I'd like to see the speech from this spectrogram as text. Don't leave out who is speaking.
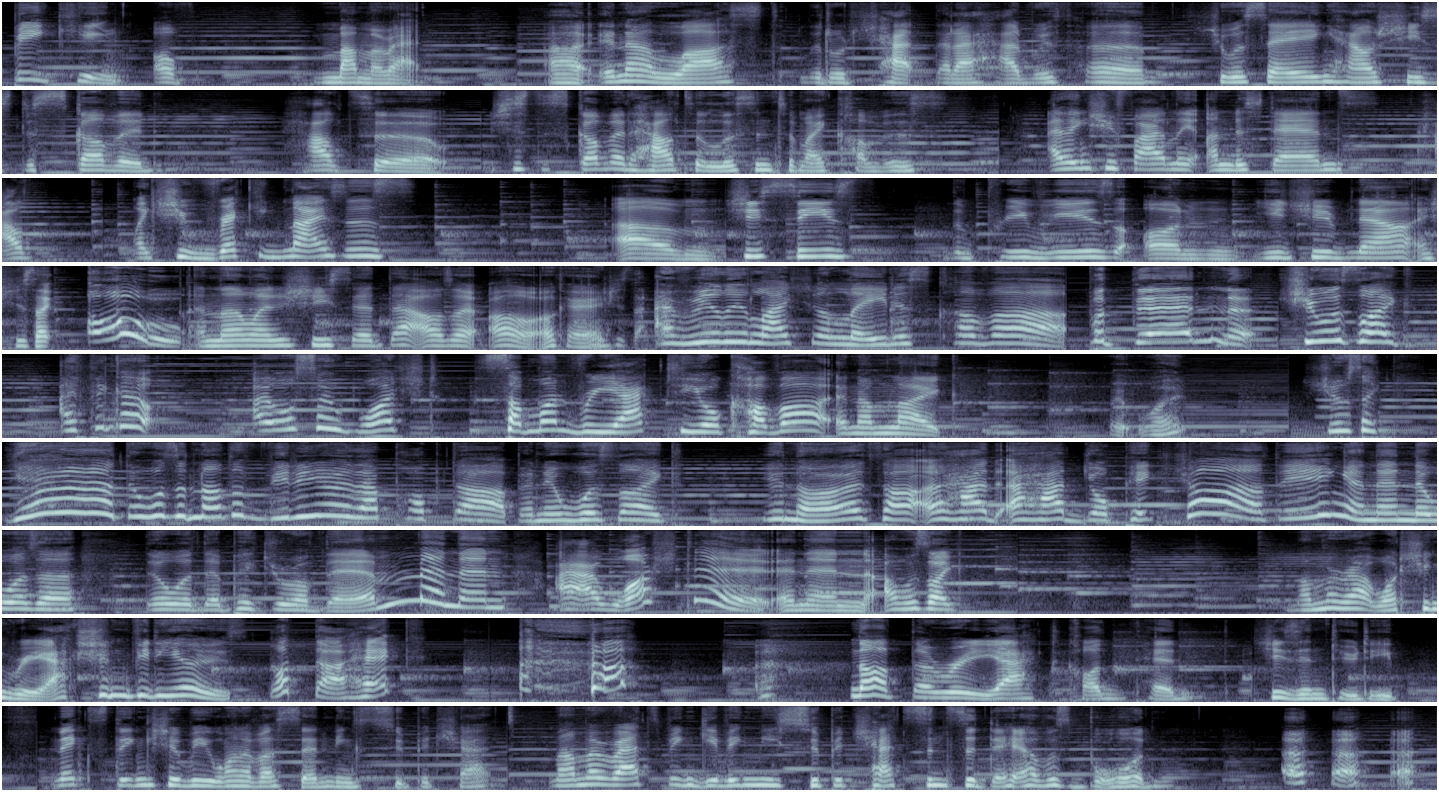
Speaker 1: speaking of Mama Rat, uh, in our last little chat that I had with her, she was saying how she's discovered how to she's discovered how to listen to my covers. I think she finally understands how like she recognizes um she sees the previews on YouTube now and she's like, "Oh!" And then when she said that, I was like, "Oh, okay." She's like, "I really liked your latest cover." But then she was like, "I think I I also watched someone react to your cover and I'm like, "Wait, what?" She was like, "Yeah, there was another video that popped up and it was like, you know, uh, I had I had your picture thing and then there was a there was a picture of them and then I, I watched it and then I was like, Mama Rat watching reaction videos. What the heck? Not the react content. She's in too deep. Next thing should be one of us sending super chat. Mama Rat's been giving me super chat since the day I was born.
